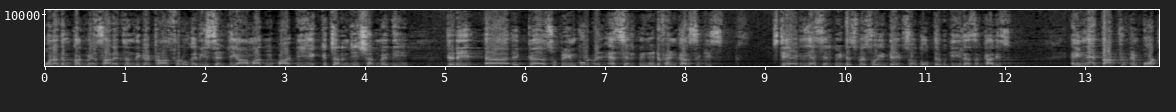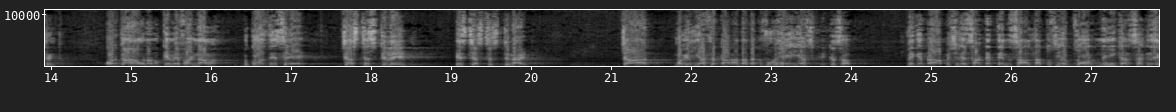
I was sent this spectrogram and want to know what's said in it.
ਉਹਨਾਂ ਦੇ ਮੁਕੱਦਮੇ ਸਾਰੇ ਚੰਡੀਗੜ੍ਹ ਟ੍ਰਾਂਸਫਰ ਹੋ ਗਏ। ਰੀਸੈਂਟਲੀ ਆਮ ਆਦਮੀ ਪਾਰਟੀ ਇੱਕ ਚਰਨਜੀਤ ਸ਼ਰਮੇ ਦੀ ਜਿਹੜੀ ਇੱਕ ਸੁਪਰੀਮ ਕੋਰਟ ਵਿੱਚ ਐਸਐਲਪੀ ਨੇ ਡਿਫੈਂਡ ਕਰ ਸਕੀ ਸਟੇਟ ਦੀ ਐਸਐਲਪੀ ਡਿਸਮਿਸ ਹੋਈ 150 ਤੋਂ ਉੱਤੇ ਵਕੀਲ ਹੈ ਸਰਕਾਰੀ ਇੰਨੇ ਤੱਥ ਇੰਪੋਰਟੈਂਟ ਔਰ ਗਾਂ ਉਹਨਾਂ ਨੂੰ ਕਿਵੇਂ ਫੜਨਾ ਵਾ? Because they say justice delayed is justice denied ਚਾਰ ਮਗਲੀਆਂ ਸਰਕਾਰਾਂ ਦਾ ਤਾਂ ਕਸੂਰ ਹੈ ਹੀ ਆ ਸਪੀਕਰ ਸਾਹਿਬ। ਲੇਕਿਨ ਤਾਂ ਪਿਛਲੇ 3.5 ਸਾਲ ਦਾ ਤੁਸੀਂ ਅਬਜ਼ਰਵ ਨਹੀਂ ਕਰ ਸਕਦੇ।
